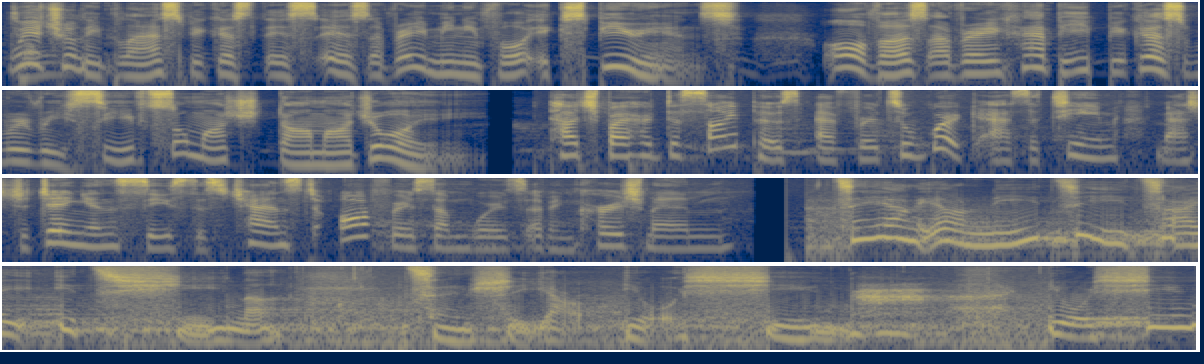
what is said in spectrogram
We're truly blessed because this is a very meaningful experience. All of us are very happy because we received so much Dharma joy. Touched by her disciples' effort to work as a team, Master Cheng Yen sees this chance to offer some words of encouragement. 这样要凝聚在一起呢，真是要有心啊！有心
